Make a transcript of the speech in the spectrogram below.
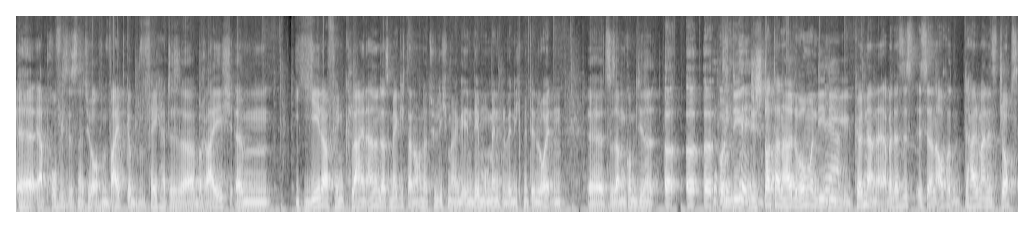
Äh, ja, Profis ist natürlich auch ein weit gefächerter Bereich. Ähm, jeder fängt klein an und das merke ich dann auch natürlich mal in den Momenten, wenn ich mit den Leuten äh, zusammenkomme, die dann äh, äh, äh, und die, die stottern halt rum und die, Ja. die können dann. Aber das ist, ist dann auch Teil meines Jobs,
